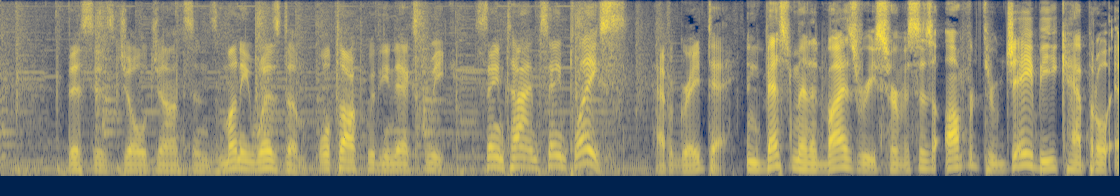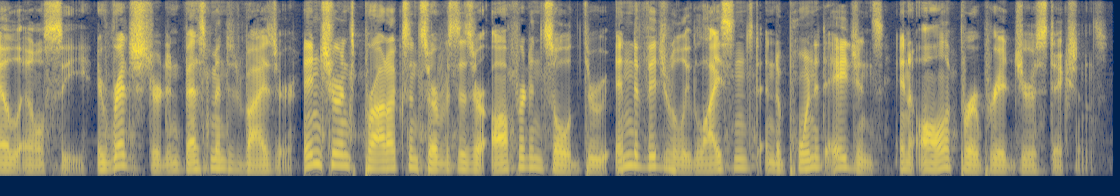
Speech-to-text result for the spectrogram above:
This is Joel Johnson's Money Wisdom. We'll talk with you next week. Same time, same place. Have a great day. Investment advisory services offered through JB Capital LLC, a registered investment advisor. Insurance products and services are offered and sold through individually licensed and appointed agents in all appropriate jurisdictions.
